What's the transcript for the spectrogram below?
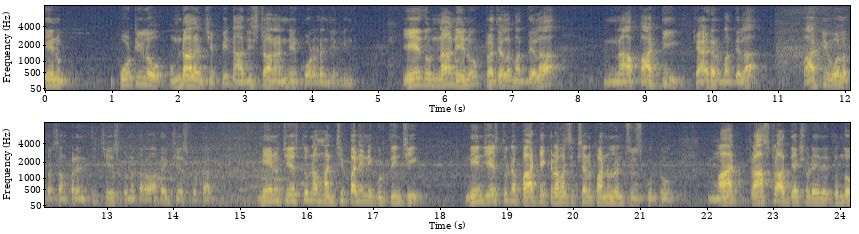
నేను పోటీలో ఉండాలని చెప్పి నా అధిష్టానాన్ని నేను కోరడం జరిగింది. ఏదున్నా నేను ప్రజల మధ్యలో నా పార్టీ క్యాడర్ మధ్యలో పార్టీ వాళ్ళతో సంప్రదించి చేసుకున్న తర్వాత ఇది చేసుకుంటాను. నేను చేస్తున్న మంచి పనిని గుర్తించి నేను చేస్తున్న పార్టీ క్రమశిక్షణ పనులను చూసుకుంటూ మా రాష్ట్ర అధ్యక్షుడు ఏదైతుందో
